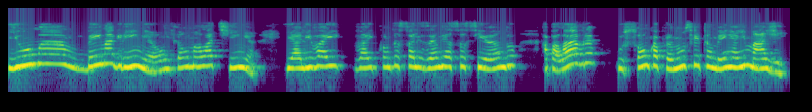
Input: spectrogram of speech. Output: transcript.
e uma bem magrinha, ou então uma latinha. E ali vai, vai contextualizando e associando a palavra, o som com a pronúncia e também a imagem.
